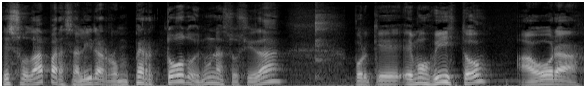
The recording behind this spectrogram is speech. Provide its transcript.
¿Eso da para salir a romper todo en una sociedad? Porque hemos visto ahora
